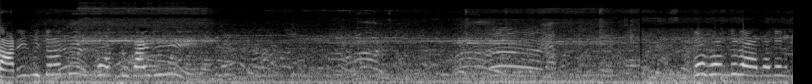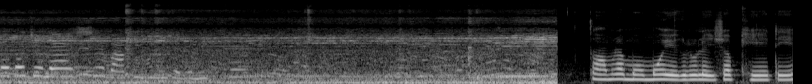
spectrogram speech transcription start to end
দাড়ির ভিতরে তুই ফোন ঢুকাই দিবি চলে আসছে বাকি জিনিস তো আমরা মোমো এগরোল এইসব খেয়ে টেয়ে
